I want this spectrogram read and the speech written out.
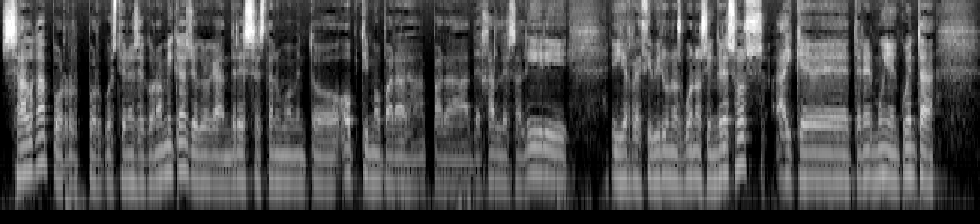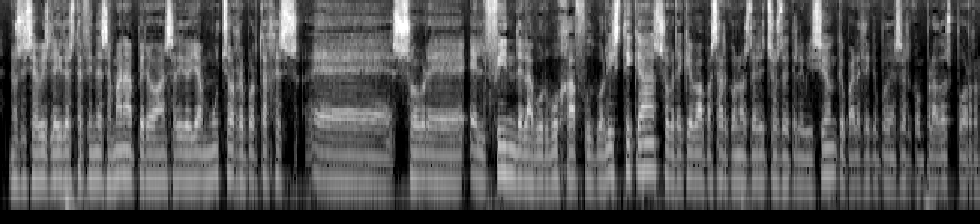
salga por, por cuestiones económicas. Yo creo que Andrés está en un momento óptimo para, para dejarle salir y, y recibir unos buenos ingresos. Hay que tener muy en cuenta no sé si habéis leído este fin de semana, pero han salido ya muchos reportajes eh, sobre el fin de la burbuja futbolística, sobre qué va a pasar con los derechos de televisión, que parece que pueden ser comprados por,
